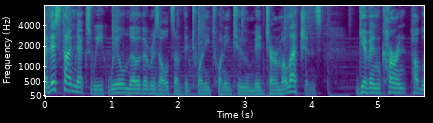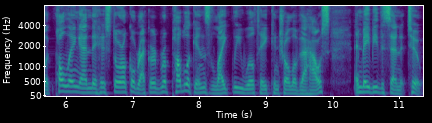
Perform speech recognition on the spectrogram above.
By this time next week, we'll know the results of the 2022 midterm elections. Given current public polling and the historical record, Republicans likely will take control of the House and maybe the Senate too.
